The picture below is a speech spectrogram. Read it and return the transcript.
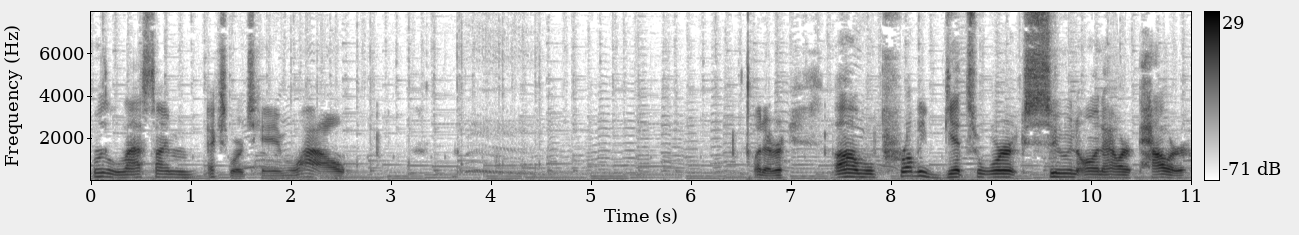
When was the last time exports came? Wow. Whatever. Um, we'll probably get to work soon on our power.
